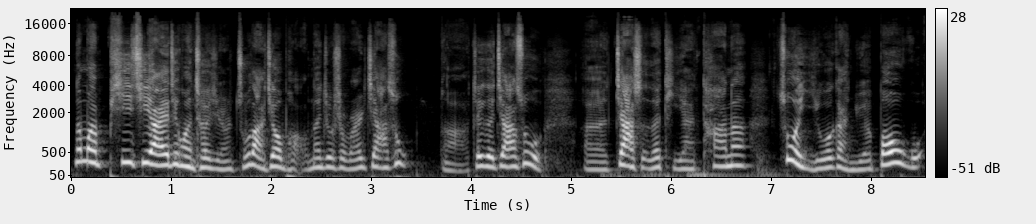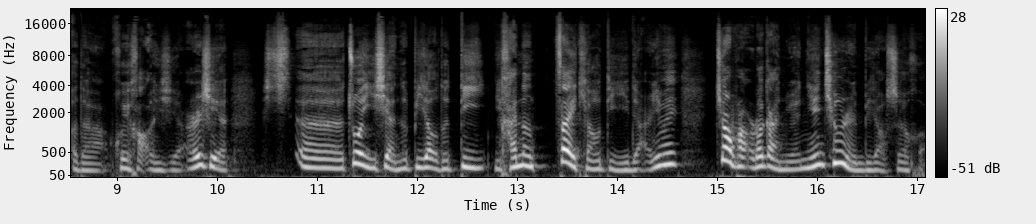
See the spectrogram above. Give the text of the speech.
那么 P7i 这款车型主打轿跑，那就是玩加速啊，这个加速呃，驾驶的体验，它呢座椅我感觉包裹的会好一些，而且，呃，座椅显得比较的低，你还能再调低一点，因为轿跑的感觉年轻人比较适合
